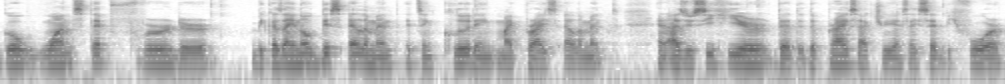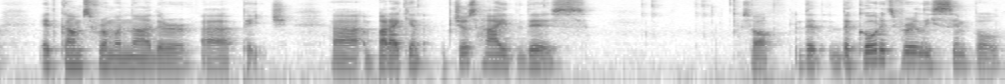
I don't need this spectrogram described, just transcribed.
go one step further because I know this element it's including my price element. And as you see here the, the, the price actually as I said before it comes from another uh, page. Uh, but I can just hide this. So the, the code is fairly simple.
